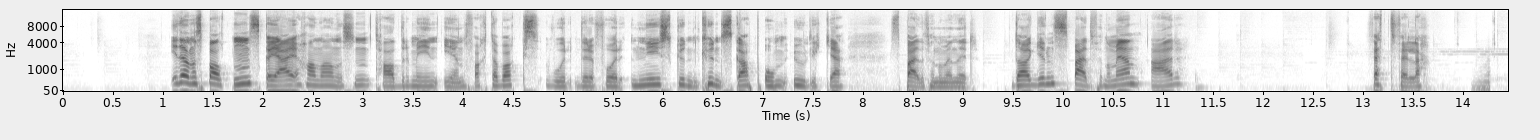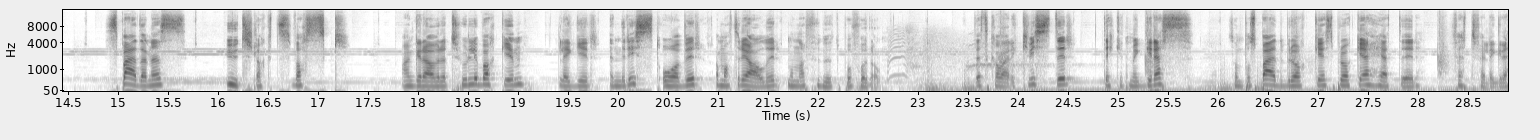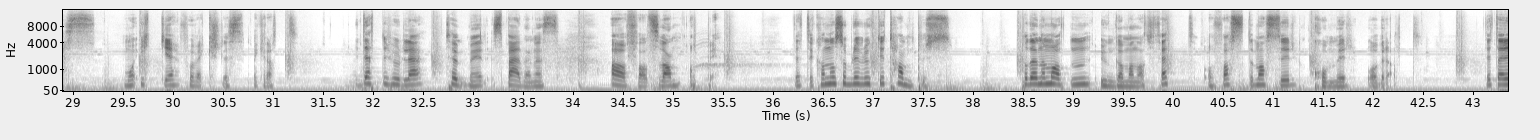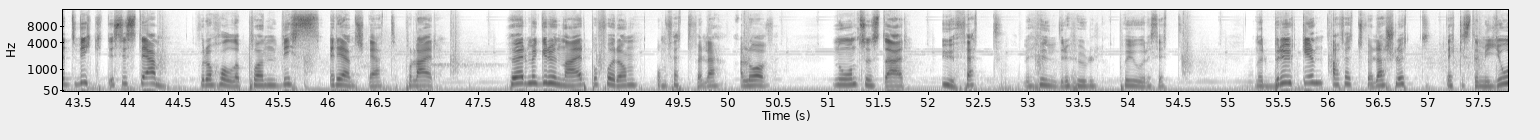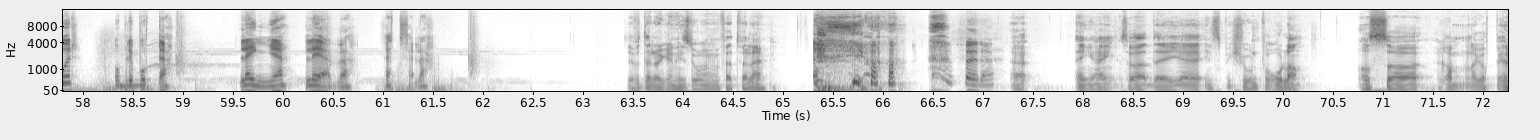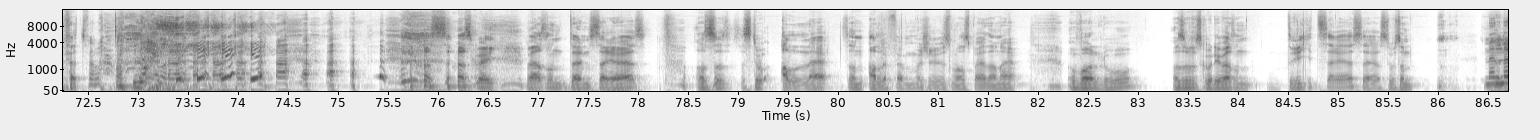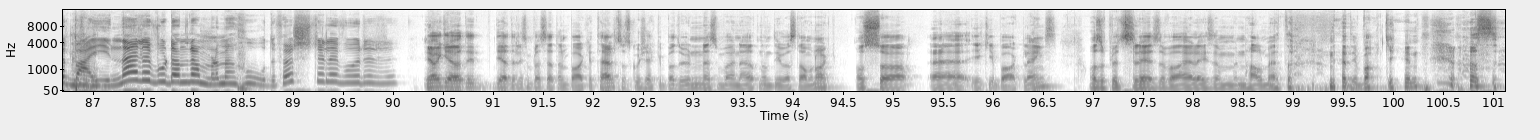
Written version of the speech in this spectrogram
I denne spalten skal jeg, Hanne Andersen, ta dere med inn i en faktaboks hvor dere får ny kunnskap om ulike speiderfenomener. Dagens speiderfenomen er fettfelle. Speidernes utslaktsvask. Man graver et hull i bakken, legger en rist over av materialer man har funnet på forhånd. Dette kan være kvister dekket med gress, som på speiderspråket heter fettfellegress. Må ikke forveksles med kratt. I dette hullet tømmer speidernes avfallsvann oppi. Dette kan også bli brukt i tannpuss. På denne måten unngår man at fett og faste masser kommer overalt. Dette er et viktig system for å holde på en viss renslighet på leir. Hør med grunneier på forhånd om fettfelle er lov. Noen syns det er ufett med 100 hull på jordet sitt. Når bruken av fettfelle er slutt, dekkes det med jord og blir borte. Lenge leve fettfelle. Skal jeg fortelle dere en historie om fettfelle? ja, høre. En gang så hadde jeg eh, inspeksjon på Roland, og så ramla jeg oppi en fettfelle. og så skulle jeg være sånn dønn seriøs, og så sto alle, sånn alle 25 små speiderne og bare lo. Og så skulle de være sånn dritseriøse og sto sånn Men med beinet, eller hvordan ramler det med hodet først, eller hvor Ja, greia, at de, de hadde liksom plassert den bak et telt, så skulle sjekke bardunene som var i nærheten, om de var stramme nok. Og så eh, gikk jeg baklengs, og så plutselig så var jeg liksom en halv meter nedi bakken. og så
